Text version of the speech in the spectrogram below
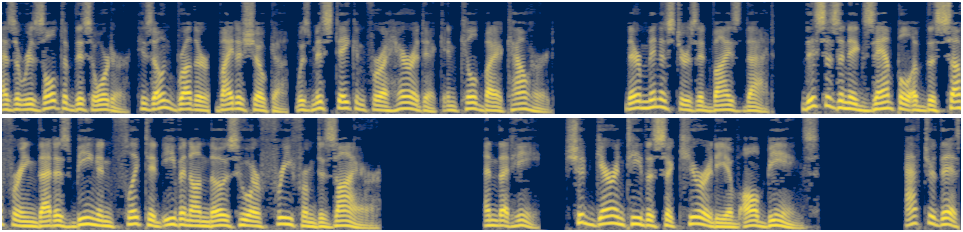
as a result of this order, his own brother, Vitashoka, was mistaken for a heretic and killed by a cowherd. Their ministers advised that, "...this is an example of the suffering that is being inflicted even on those who are free from desire," and that he should guarantee the security of all beings. After this,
